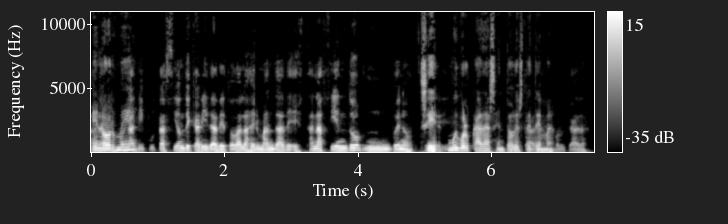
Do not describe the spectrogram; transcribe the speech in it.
enorme. la Diputación de Caridad de todas las hermandades están haciendo, mm, bueno. Sí, eh, muy volcadas en todo este tema. Volcadas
